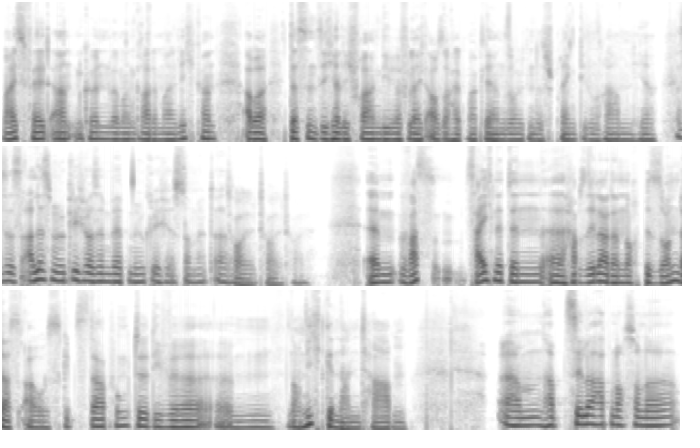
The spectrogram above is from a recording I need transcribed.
Maisfeld ernten können, wenn man gerade mal nicht kann. Aber das sind sicherlich Fragen, die wir vielleicht außerhalb mal klären sollten. Das sprengt diesen Rahmen hier. Es ist alles möglich, was im Web möglich ist damit. Also, Toll, toll, toll. Ähm, was zeichnet denn äh, Hubzilla dann noch besonders aus? Gibt es da Punkte, die wir ähm, noch nicht genannt haben? Ähm, Hubzilla hat noch so eine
